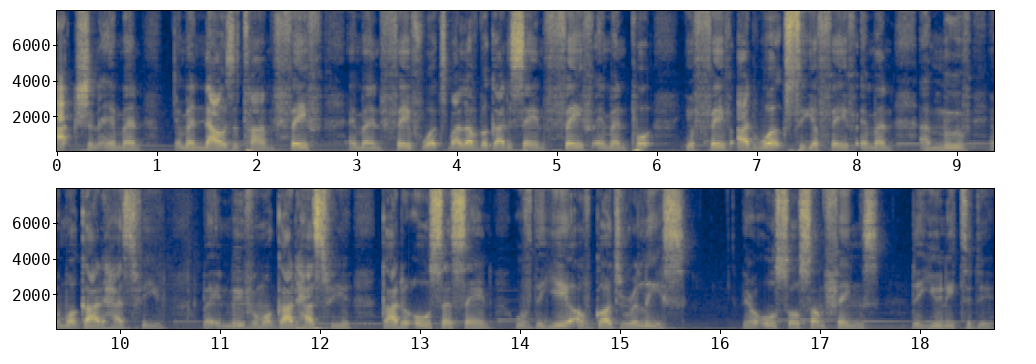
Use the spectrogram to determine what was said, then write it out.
action. Amen. Amen. Now is the time. Faith. Amen. Faith works by love, but God is saying faith. Amen. Put your faith, add works to your faith. Amen. And move in what God has for you. But in moving what God has for you, God is also saying, with the year of God's release, there are also some things that you need to do.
